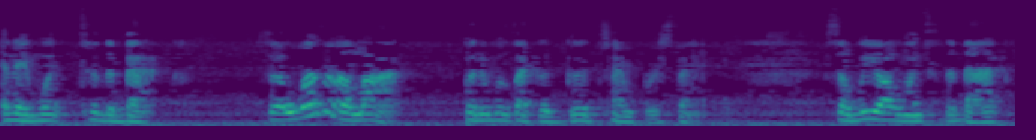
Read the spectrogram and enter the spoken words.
and they went to the back. So it wasn't a lot, but it was like a good 10%. So we all went to the back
